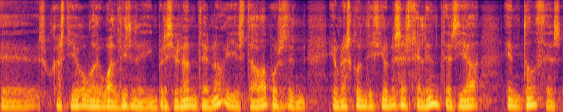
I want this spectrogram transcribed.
eh, es un castillo como de Walt Disney, impresionante, ¿no? Y estaba pues en, unas condiciones excelentes ya entonces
